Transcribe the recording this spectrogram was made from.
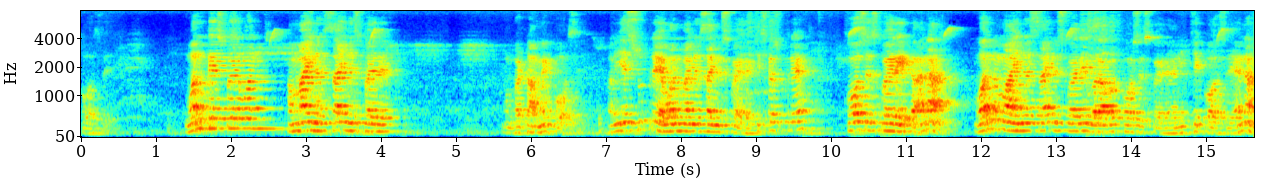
कॉस ए वन का स्क्वायर वन और माइनस साइन स्क्वायर है। बटा में कॉस है। अब ये सूत्र है, वन माइनस साइन स्क्वायर है। किसका सूत्र है? कॉस स्क्वायर ए का, है ना? One minus sine square A बराबर कॉस स्क्वायर है, नीचे कॉस है ना?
